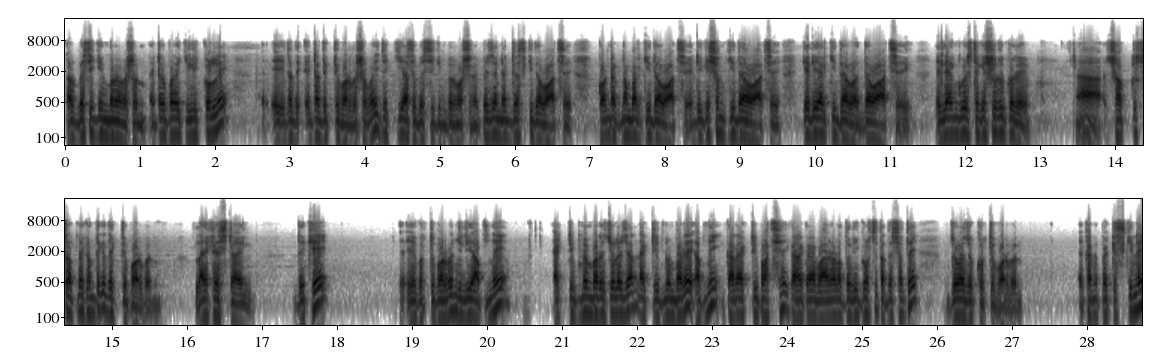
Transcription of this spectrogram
তারপর বেসিক ইনফরমেশন এটার উপরে ক্লিক করলে এটা এটা দেখতে পারবে সবাই যে কি আছে বেসিক ইনফরমেশনে প্রেজেন্ট অ্যাড্রেস কি দেওয়া আছে কন্ট্যাক্ট নাম্বার কি দেওয়া আছে এডুকেশন কি দেওয়া আছে কেরিয়ার কি দেওয়া দেওয়া আছে। এই ল্যাঙ্গুয়েজ থেকে শুরু করে হ্যাঁ সব কিছু আপনি এখান থেকে দেখতে পারবেন। লাইফ স্টাইল দেখে ইয়ে করতে পারবেন যদি আপনি অ্যাক্টিভ মেম্বারে চলে যান অ্যাক্টিভ মেম্বারে আপনি কারা অ্যাক্টিভ আছে, কারা কারা বায়োডাটা তৈরি করছে, তাদের সাথে যোগাযোগ করতে পারবেন। এখানে প্যাকেজ কিনে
